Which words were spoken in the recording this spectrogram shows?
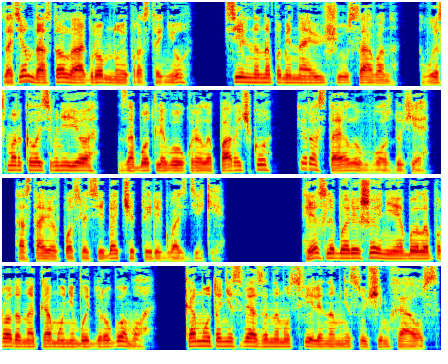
Затем достала огромную простыню, сильно напоминающую саван, высморкалась в нее, заботливо укрыла парочку и растаяла в воздухе, оставив после себя четыре гвоздики. Если бы решение было продано кому-нибудь другому, кому-то не связанному с филином, несущим хаос,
